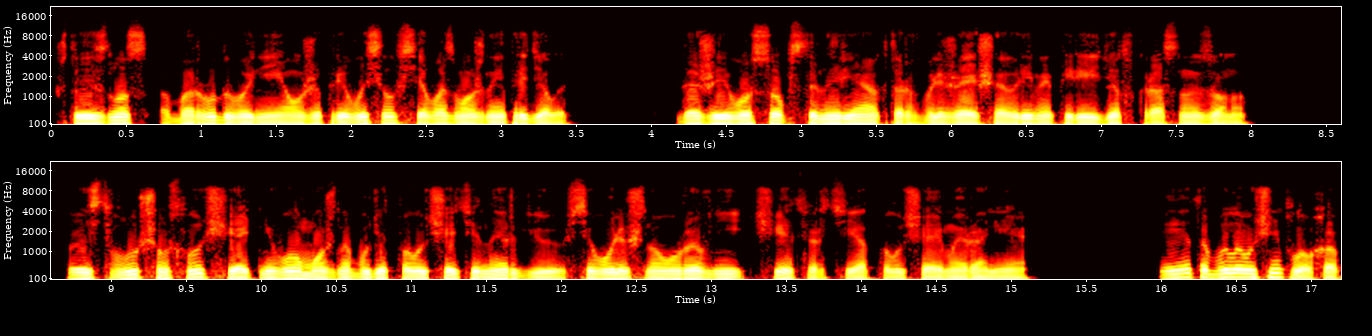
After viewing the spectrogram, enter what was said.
что износ оборудования уже превысил все возможные пределы. Даже его собственный реактор в ближайшее время перейдет в красную зону. То есть в лучшем случае от него можно будет получать энергию всего лишь на уровне четверти от получаемой ранее. И это было очень плохо.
